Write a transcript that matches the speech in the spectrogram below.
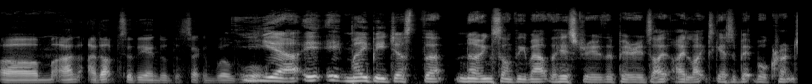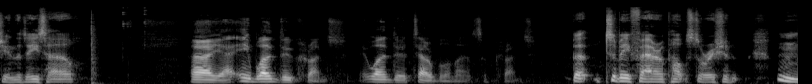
um, and and up to the end of the Second World War. Yeah, it, it may be just that knowing something about the history of the periods, I, I like to get a bit more crunchy in the detail. Uh, yeah, it won't do crunch. It won't do terrible amounts of crunch. But to be fair, a pulp story shouldn't. Hmm.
